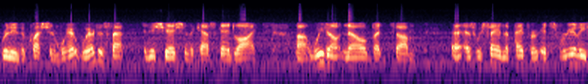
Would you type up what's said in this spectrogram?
really the question. Where where does that initiation of the cascade lie? Uh, we don't know, but um, as we say in the paper, it's really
